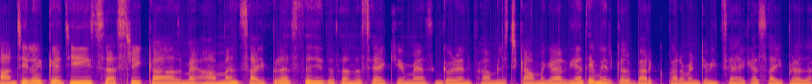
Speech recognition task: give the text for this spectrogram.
ਹਾਂਜੀ ਲੜਕੇ ਜੀ। ਸਤਿ ਸ੍ਰੀ ਅਕਾਲ। ਮੈਂ ਅਮਨ ਸਾਈਪ੍ਰਸ ਤੇ। ਜਿੱਦਾਂ ਤੁਹਾਨੂੰ ਦੱਸਿਆ ਕਿ ਮੈਂ ਸਿੰਗਾਪੁਰ ਦੀ ਫੈਮਿਲੀ 'ਚ ਕੰਮ ਕਰਦੀ ਹਾਂ ਤੇ ਮੇਰੇ ਕੋਲ ਵਰਕ ਪਰਮਿਟ ਵੀਜ਼ਾ ਹੈਗਾ ਸਾਈਪ੍ਰਸ ਦਾ।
